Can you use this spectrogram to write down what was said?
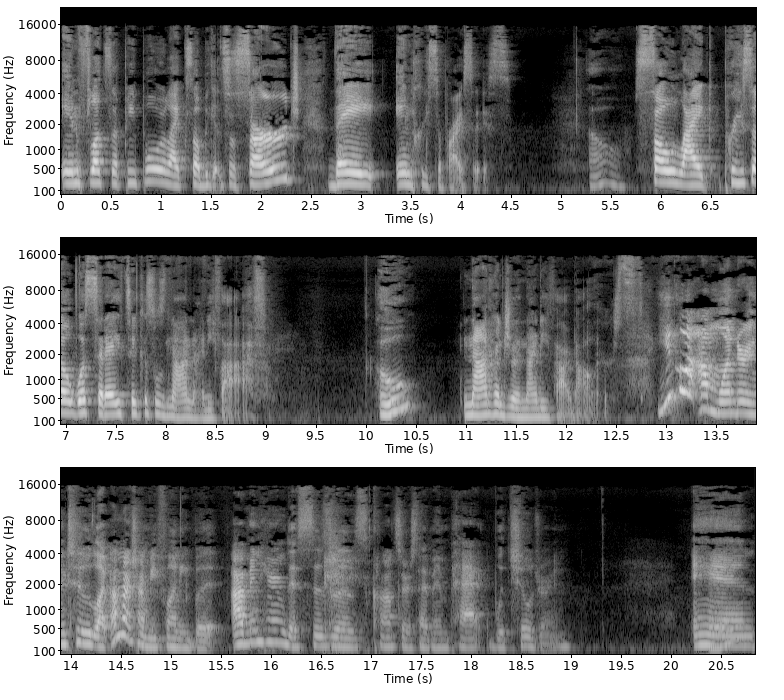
influx of people, like so because a surge, they increased the prices. Oh. So like pre-sale was today, tickets was nine ninety five. Who? Nine hundred and ninety five dollars. You know what I'm wondering too? Like, I'm not trying to be funny, but I've been hearing that SZA's concerts have been packed with children, and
